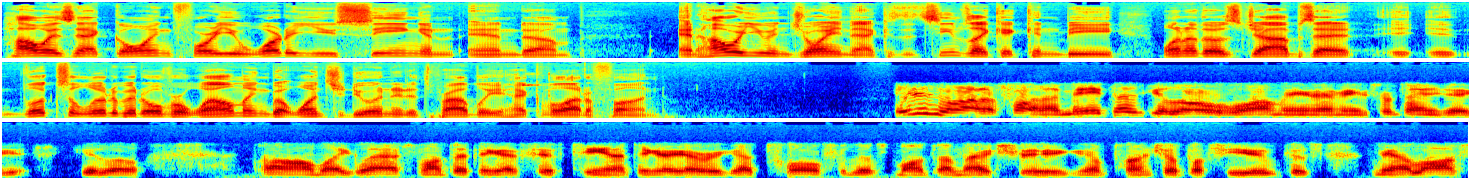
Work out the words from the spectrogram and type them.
How is that going for you? What are you seeing, and and um, and how are you enjoying that? Because it seems like it can be one of those jobs that it, it looks a little bit overwhelming, but once you're doing it, it's probably a heck of a lot of fun. It is a lot of fun. I mean, it does get a little overwhelming. I mean, sometimes you get, get a little um, like last month, I think I had 15. I think I already got 12 for this month. I'm actually going to punch up a few because I mean I lost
